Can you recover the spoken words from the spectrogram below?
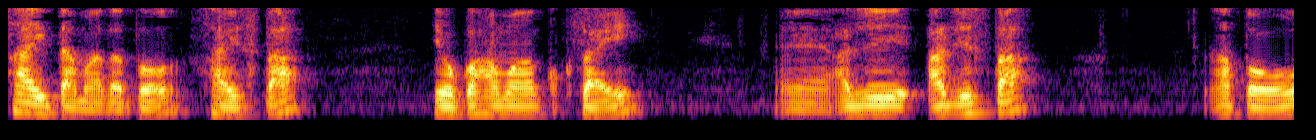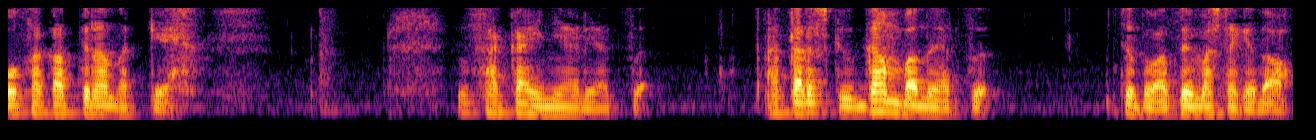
埼玉だと、サイスタ？横浜国際？えー、アジ、アジスタ？あと、大阪ってなんだっけ？境にあるやつ。新しくガンバのやつ。ちょっと忘れましたけど、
